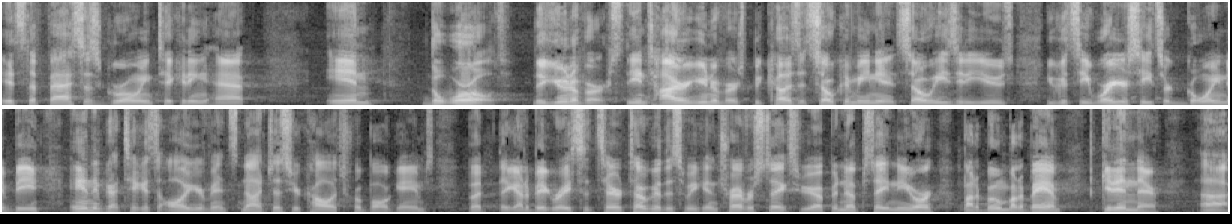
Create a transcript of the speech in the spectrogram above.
It's the fastest growing ticketing app in the world, the universe, the entire universe, because it's so convenient, it's so easy to use. You can see where your seats are going to be, and they've got tickets to all your events, not just your college football games, but they got a big race at Saratoga this weekend. Travers Stakes, you're up in upstate New York, bada boom, bada bam, get in there. Uh,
